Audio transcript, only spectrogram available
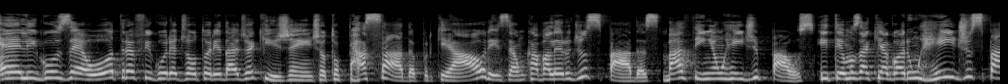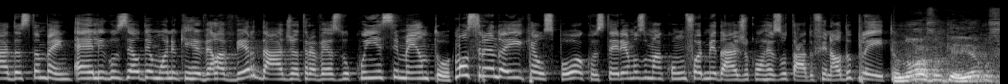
Éligos é outra figura de autoridade aqui, gente. Eu tô passada, porque Auris é um cavaleiro de espadas. Bathin é um rei de paus. E temos aqui agora um rei de espadas também. Éligos é o demônio que revela a verdade através do conhecimento, mostrando aí que aos poucos teremos uma conformidade com o resultado final do pleito. Nós não queremos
